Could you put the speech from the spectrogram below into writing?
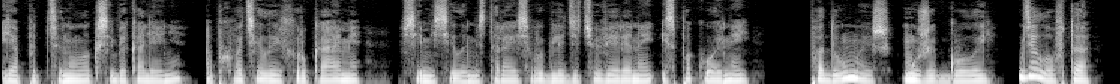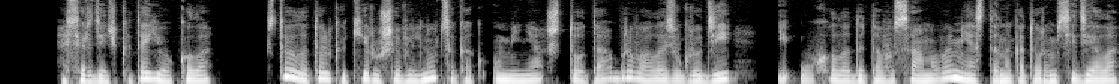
Я подтянула к себе колени, обхватила их руками, всеми силами стараясь выглядеть уверенной и спокойной. Подумаешь, мужик голый. Делов-то. А сердечко-то ёкало. Стоило только Киру шевельнуться, как у меня что-то обрывалось в груди и ухало до того самого места, на котором сидела.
